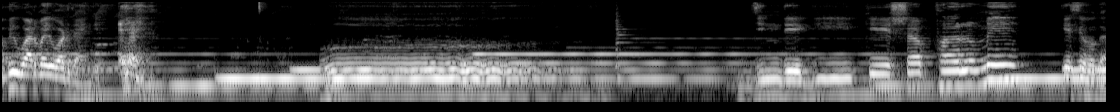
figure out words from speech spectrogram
अभी वर्ड बाय वर्ड जाएँगे। ज़िंदगी के सफ़र में कैसे होगा?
